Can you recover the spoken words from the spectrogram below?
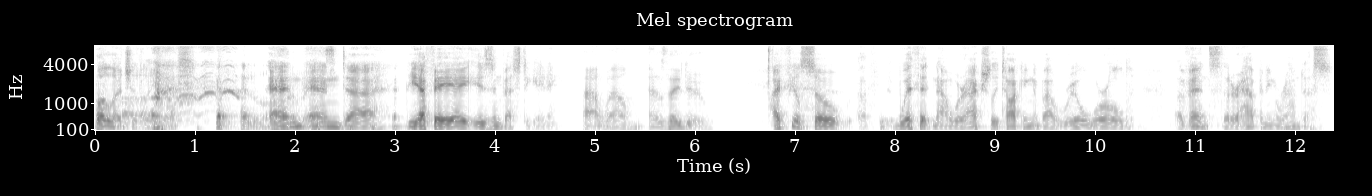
Allegedly, Uh, yes. I don't know what And and uh, the FAA is investigating. Ah, well, as they do. I feel so uh, with it now. We're actually talking about real world events that are happening around us,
